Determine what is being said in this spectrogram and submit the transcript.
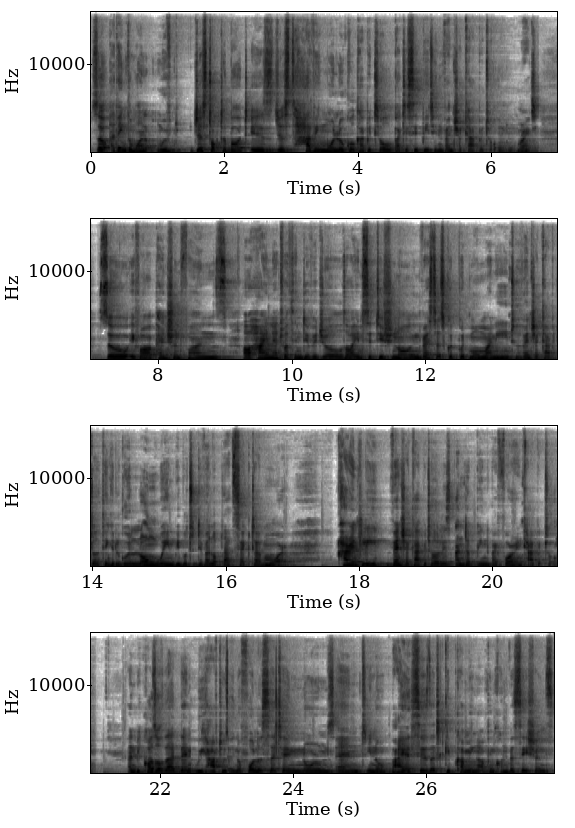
So I think the one we've just talked about is just having more local capital participate in venture capital, mm-hmm. right? So if our pension funds, our high net worth individuals, our institutional investors could put more money into venture capital, I think it would go a long way in being able to develop that sector more. Currently, venture capital is underpinned by foreign capital. And because of that, then we have to you know, follow certain norms and you know biases that keep coming up in conversations.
